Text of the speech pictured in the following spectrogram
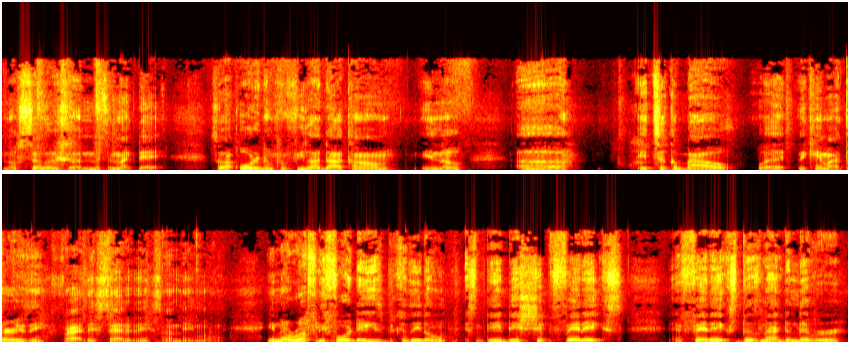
no sellers or nothing like that. So I ordered them from Fila.com. You know, uh, it took about what they came out Thursday, Friday, Saturday, Sunday, Monday. You know, roughly four days because they don't they they ship FedEx, and FedEx does not deliver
